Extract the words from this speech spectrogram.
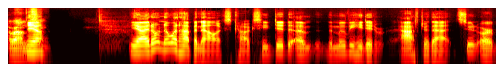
Around the Yeah. same. Yeah, I don't know what happened to Alex Cox. He did um, the movie he did after that, soon or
